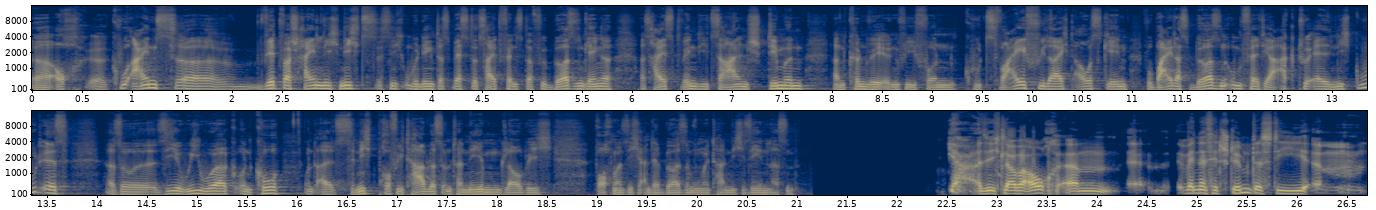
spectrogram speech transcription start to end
Äh, auch äh, Q1 äh, wird wahrscheinlich nichts, ist nicht unbedingt das beste Zeitfenster für Börsengänge. Das heißt, wenn die Zahlen stimmen, dann können wir irgendwie von Q2 vielleicht ausgehen, wobei das Börsenumfeld ja aktuell nicht gut ist. Also siehe WeWork und Co. Und als nicht profitables Unternehmen, glaube ich, braucht man sich an der Börse momentan nicht sehen lassen. Ja, also ich glaube auch, ähm, äh, wenn das jetzt stimmt, dass die ähm,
